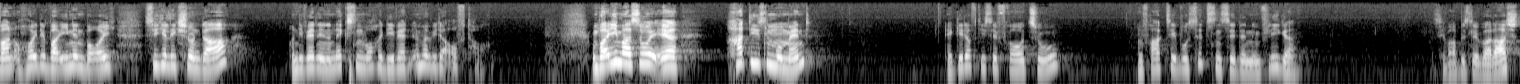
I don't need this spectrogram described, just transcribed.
waren heute bei Ihnen, bei euch sicherlich schon da und die werden in der nächsten Woche, die werden immer wieder auftauchen. Und bei ihm war es so, er hat diesen Moment, er geht auf diese Frau zu und fragt sie, wo sitzen Sie denn im Flieger? Sie war ein bisschen überrascht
